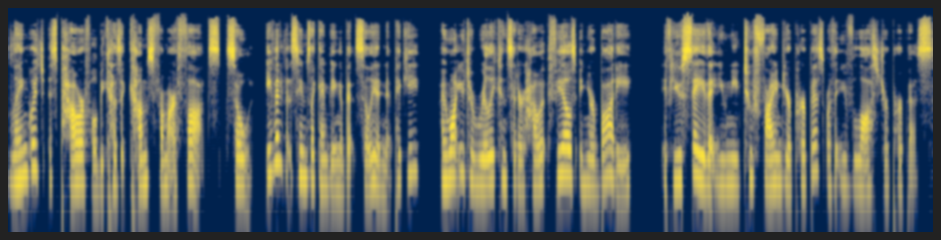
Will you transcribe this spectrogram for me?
Language is powerful because it comes from our thoughts. So even if it seems like I'm being a bit silly and nitpicky, I want you to really consider how it feels in your body if you say that you need to find your purpose or that you've lost your purpose.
